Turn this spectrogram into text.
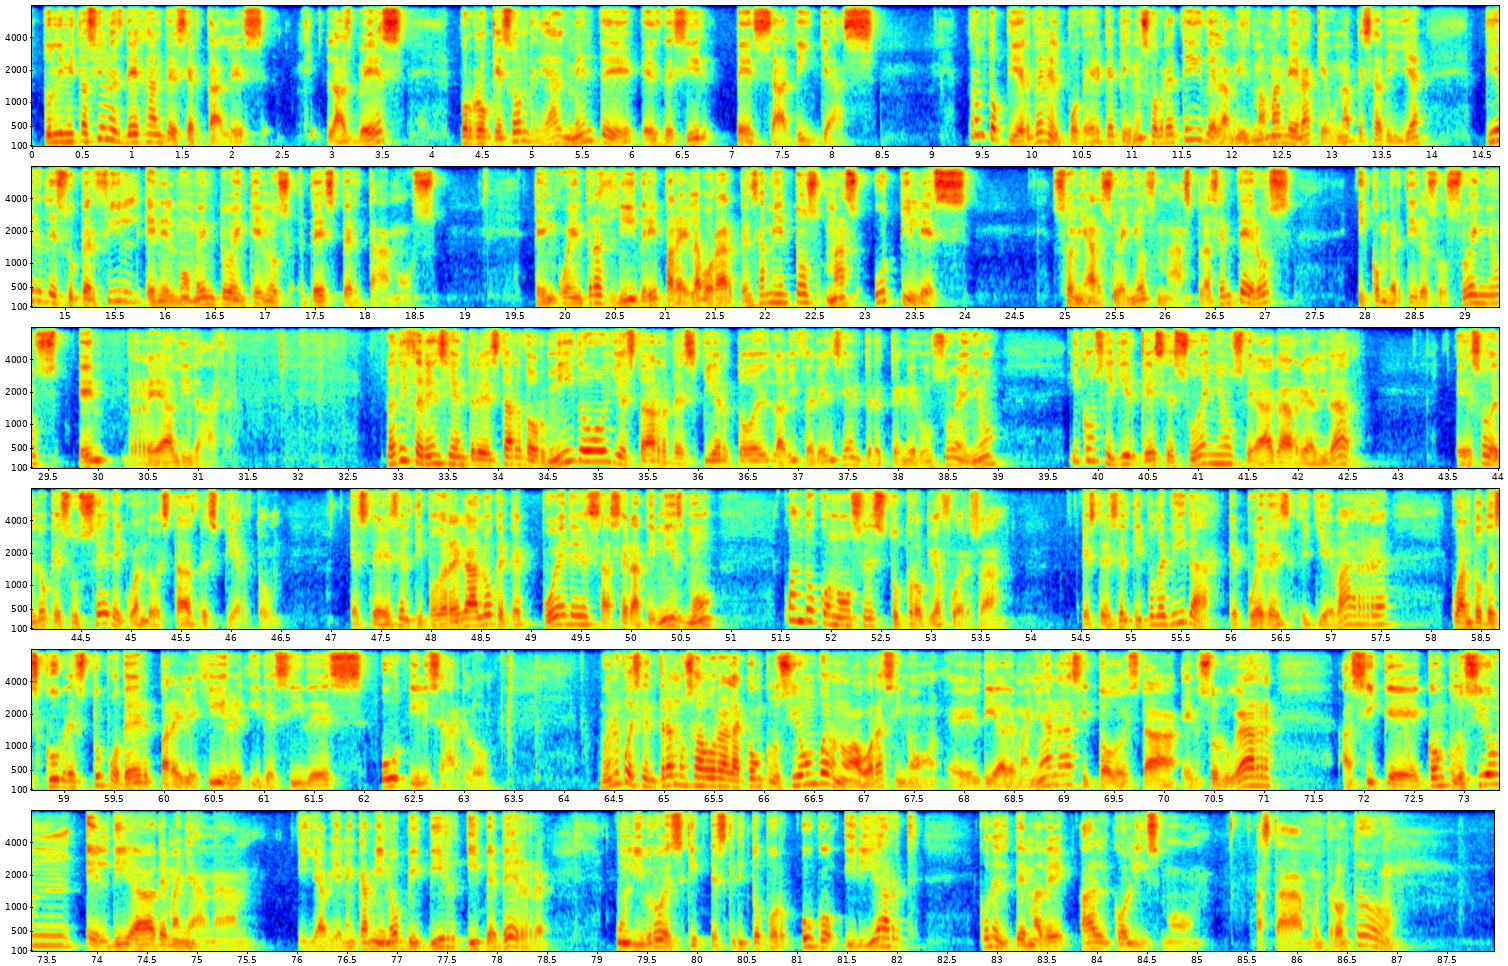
Tus limitaciones dejan de ser tales. Las ves por lo que son realmente, es decir, pesadillas. Pronto pierden el poder que tienen sobre ti de la misma manera que una pesadilla pierde su perfil en el momento en que nos despertamos. Te encuentras libre para elaborar pensamientos más útiles, soñar sueños más placenteros y convertir esos sueños en realidad. La diferencia entre estar dormido y estar despierto es la diferencia entre tener un sueño y conseguir que ese sueño se haga realidad. Eso es lo que sucede cuando estás despierto. Este es el tipo de regalo que te puedes hacer a ti mismo cuando conoces tu propia fuerza. Este es el tipo de vida que puedes llevar cuando descubres tu poder para elegir y decides utilizarlo. Bueno, pues entramos ahora a la conclusión, bueno, no ahora, sino el día de mañana, si todo está en su lugar. Así que conclusión el día de mañana. Y ya viene en camino Vivir y Beber, un libro escrito por Hugo Iriart con el tema de alcoholismo. Hasta muy pronto.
